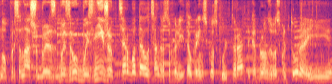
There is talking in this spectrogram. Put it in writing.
Ну, персонаж без, без рук, без ніжок. Це робота Олександра Сухоліта, українського скульптора. Така бронзова скульптура, і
